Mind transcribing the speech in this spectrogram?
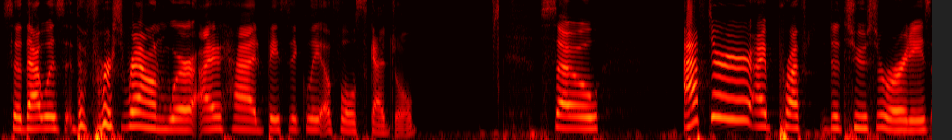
So that was the first round where I had basically a full schedule. So after I prepped the two sororities,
